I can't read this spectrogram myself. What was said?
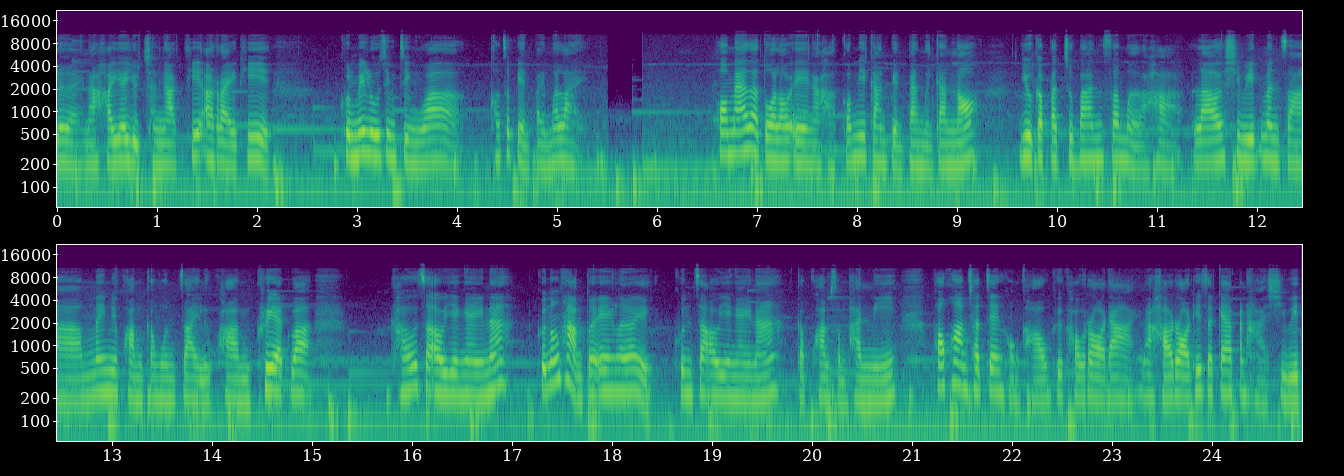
เรื่อยๆนะคะ อย่าหยุดชะงักที่อะไรที่ คุณไม่รู้จริง ๆ ว่าเขาจะเปลี่ยนไปเมื่อไหร่เพราะแม้แต่ตัวเราเองอะค่ะ ก็มีการเปลี่ยนแปลงเหมือนกันเนาะ อยู่กับปัจจุบันเสมอค่ะ แล้วชีวิตมันจะไม่มีความกังวลใจหรือความเครียดว่า เขาจะเอายังไงนะ คุณต้องถามตัวเองเลย คุณจะเอายังไงนะ กับความสัมพันธ์นี้ เพราะความชัดเจนของเขาคือเขารอได้นะคะ รอที่จะแก้ปัญหาชีวิต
